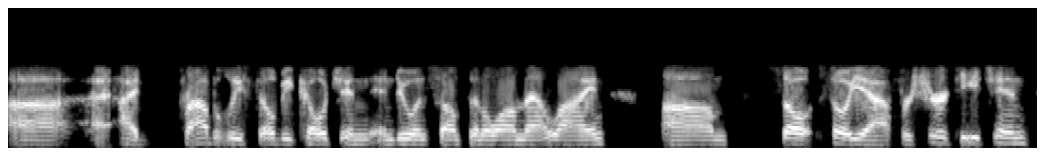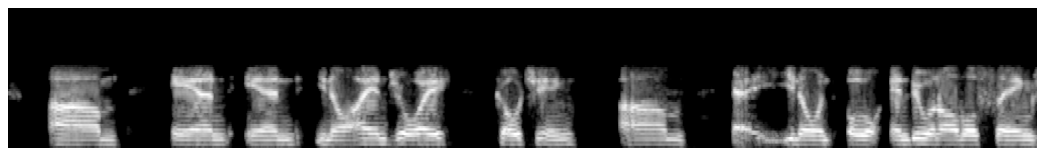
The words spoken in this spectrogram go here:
uh, I, I'd probably still be coaching and doing something along that line. Um, so so yeah, for sure teaching. Um, and and you know I enjoy coaching. Um, eh, you know, and oh, and doing all those things.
